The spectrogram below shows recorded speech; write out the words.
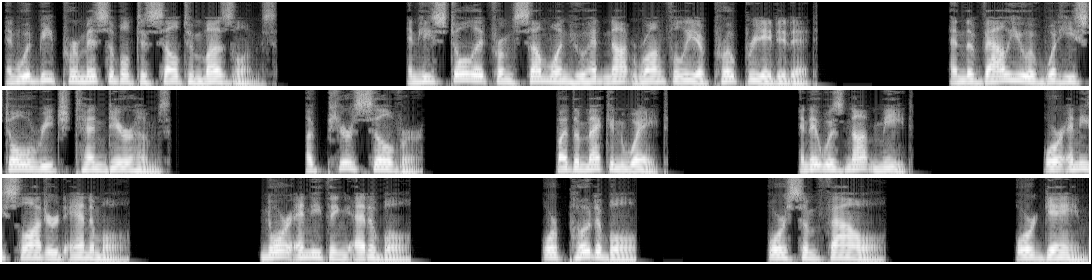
and would be permissible to sell to Muslims. And he stole it from someone who had not wrongfully appropriated it. And the value of what he stole reached ten dirhams of pure silver by the Meccan weight. And it was not meat or any slaughtered animal nor anything edible or potable or some fowl or game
